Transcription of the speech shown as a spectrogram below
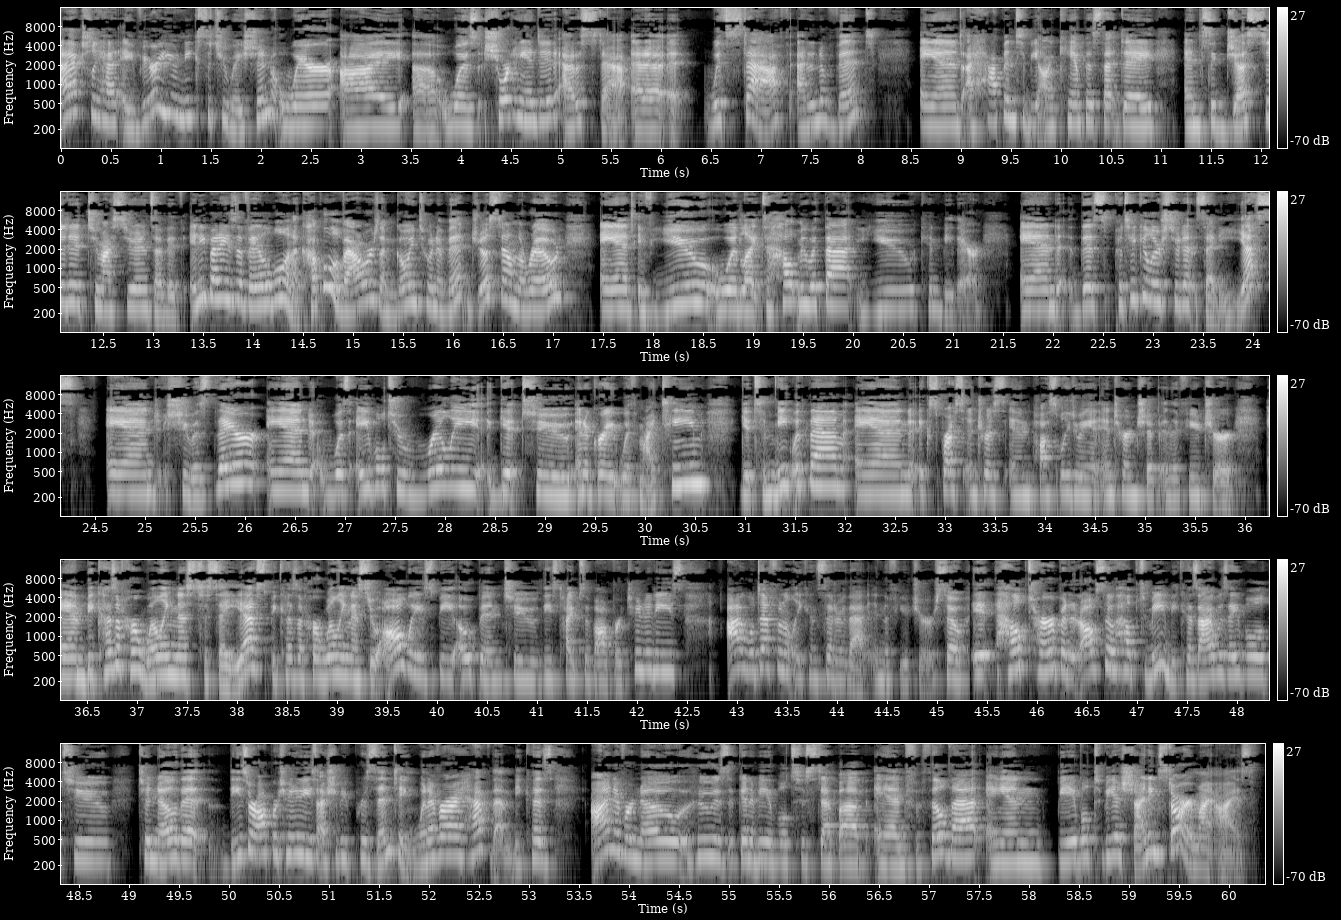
I actually had a very unique situation where I uh, was shorthanded at a staff at a with staff at an event and I happened to be on campus that day and suggested it to my students of if anybody's available in a couple of hours, I'm going to an event just down the road. And if you would like to help me with that, you can be there. And this particular student said yes and she was there and was able to really get to integrate with my team, get to meet with them, and express interest in possibly doing an internship in the future. And because of her willingness to say yes, because of her willingness to always be open to these types of opportunities, I will definitely consider that in the future. So it helped her, but it also helped me because I was able to to know that these are opportunities I should be presenting whenever I have them because I never know who is going to be able to step up and fulfill that and be able to be a shining star in my eyes.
